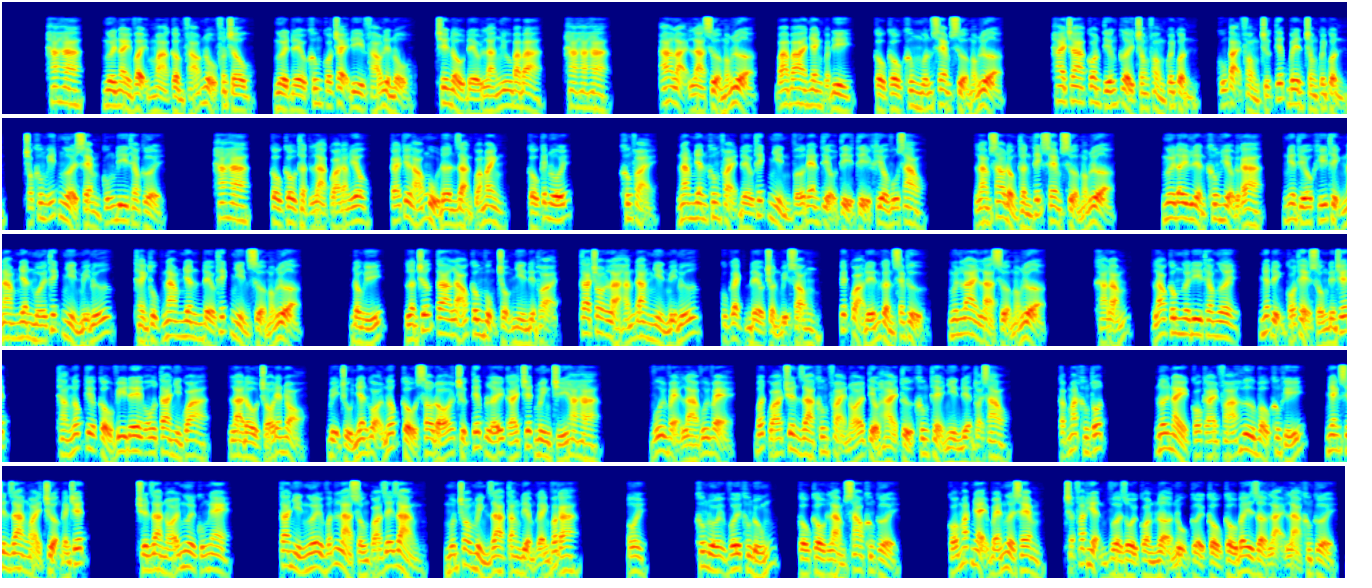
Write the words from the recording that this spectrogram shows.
ha ha người này vậy mà cầm pháo nổ phân châu người đều không có chạy đi pháo liền nổ trên đầu đều là ngưu ba ba ha ha ha. A lại là sửa móng lửa ba ba nhanh quật đi cầu cầu không muốn xem sửa móng lửa. Hai cha con tiếng cười trong phòng quanh quẩn cũng tại phòng trực tiếp bên trong quanh quẩn cho không ít người xem cũng đi theo cười. Ha ha cầu cầu thật là quá đáng yêu cái kia áo ngủ đơn giản quá manh cầu kết nối. Không phải nam nhân không phải đều thích nhìn vớ đen tiểu tỷ tỷ khiêu vũ sao? Làm sao đồng thần thích xem sửa móng lửa? Người đây liền không hiểu được a à, nghiên thiếu khí thịnh nam nhân mới thích nhìn mỹ nữ thành thục nam nhân đều thích nhìn sửa móng lửa đồng ý, lần trước ta lão công vụng trộm nhìn điện thoại, ta cho là hắn đang nhìn mỹ nữ, cục gạch đều chuẩn bị xong, kết quả đến gần xem thử, nguyên lai、like、là sửa móng lửa. Khá lắm lao công ngươi đi theo ngươi, nhất định có thể sống đến chết. Thằng ngốc kia cầu video ta nhìn qua, là đầu chó đen nhỏ, bị chủ nhân gọi ngốc cầu sau đó trực tiếp lấy cái chết minh trí ha ha. Vui vẻ là vui vẻ, bất quá chuyên gia không phải nói tiểu hài tử không thể nhìn điện thoại sao? Cặp mắt không tốt. Nơi này có cái phá hư bầu không khí, nhanh xin ra ngoài trượng đánh chết. Chuyên gia nói ngươi cũng nghe. Ta nhìn ngươi vẫn là sống quá dễ dàng, muốn cho mình gia tăng điểm gánh vác ca ôi, không đối với không đúng, cầu cầu làm sao không cười. Có mắt nhạy bén người xem, chợt phát hiện vừa rồi còn nợ nụ cười cầu cầu bây giờ lại là không cười.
